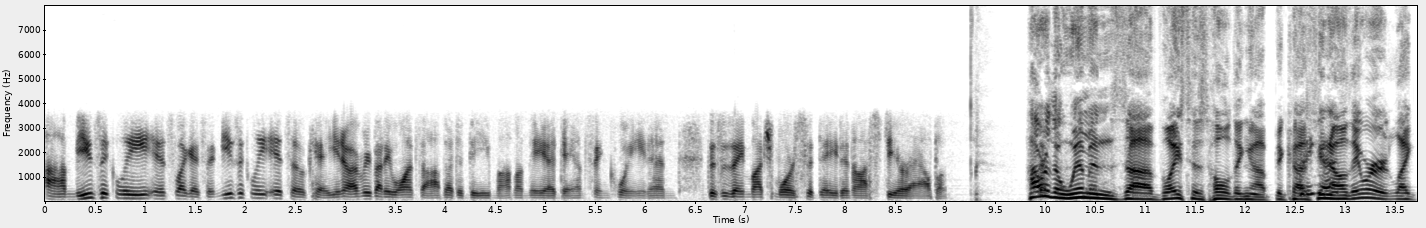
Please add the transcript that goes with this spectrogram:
Uh, musically, it's like I said, musically, it's okay. You know, everybody wants ABBA to be Mamma Mia, Dancing Queen, and this is a much more sedate and austere album. How are the women's uh, voices holding up? Because you know they were like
